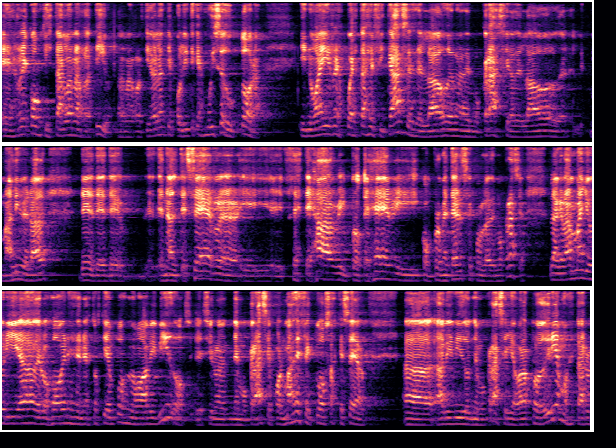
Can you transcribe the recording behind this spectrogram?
es reconquistar la narrativa. La narrativa de la antipolítica es muy seductora y no hay respuestas eficaces del lado de la democracia, del lado más liberal de, enaltecer eh, y festejar y proteger y comprometerse con la democracia. La gran mayoría de los jóvenes en estos tiempos no ha vivido eh, sino en democracia, por más defectuosas que sean. Ah, ha vivido en democracia y ahora podríamos estar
